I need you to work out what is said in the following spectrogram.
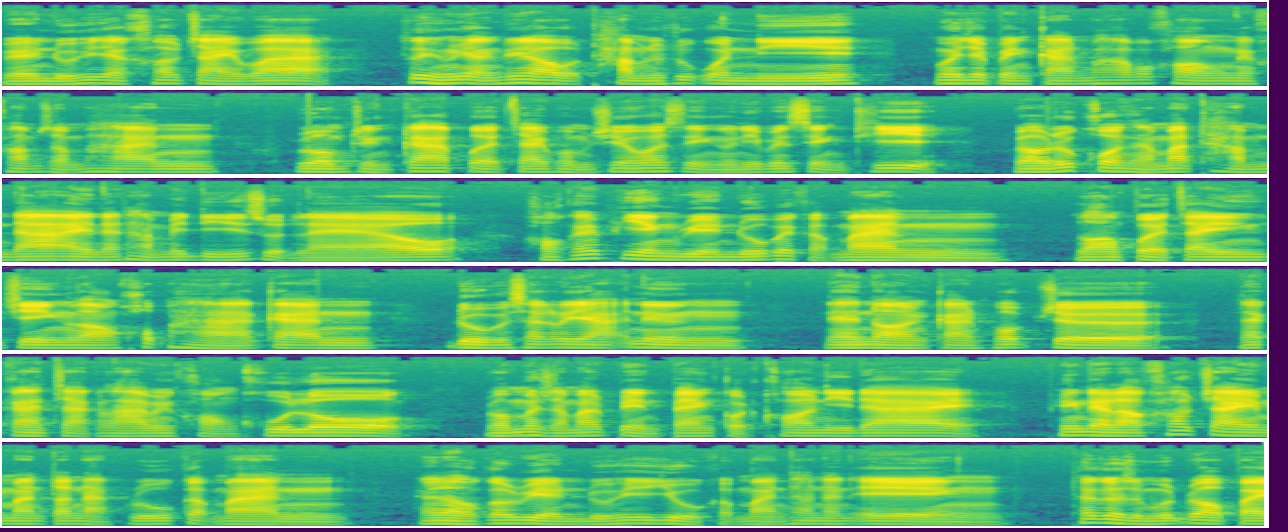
เรียนรู้ที่จะเข้าใจว่าสิ่งทุกอย่างที่เราทำในทุกวันนี้ไม่ว่าจะเป็นการประคับประคองในความสัมพันธ์ รวมถึงกล้าเปิดใจผมเชื่อว่าสิ่งเหล่านี้เป็นสิ่งที่ เราทุกคนสามารถทำได้และทำได้ดีที่สุดแล้ว ขอแค่เพียงเรียนรู้ไปกับมัน ลองเปิดใจจริง ๆ ลองคบหากัน ดูไปสักระยะหนึ่ง แน่นอนการพบเจอ และการจากลาเป็นของคู่โลก เราไม่สามารถเปลี่ยนแปลงกฎข้อนี้ได้ เพียงแต่เราเข้าใจมันตระหนักรู้กับมัน และเราก็เรียนรู้ที่จะอยู่กับมันเท่านั้นเอง ถ้าเกิดสมมุติเราไป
